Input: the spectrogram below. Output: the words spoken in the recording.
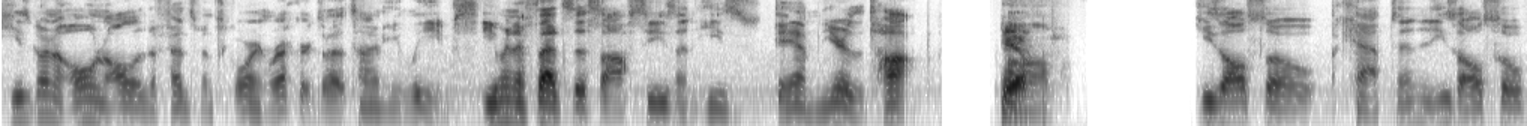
he's going to own all the defenseman scoring records by the time he leaves. Even if that's this off season, he's damn near the top. Yeah. Um, he's also a captain, and he's also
